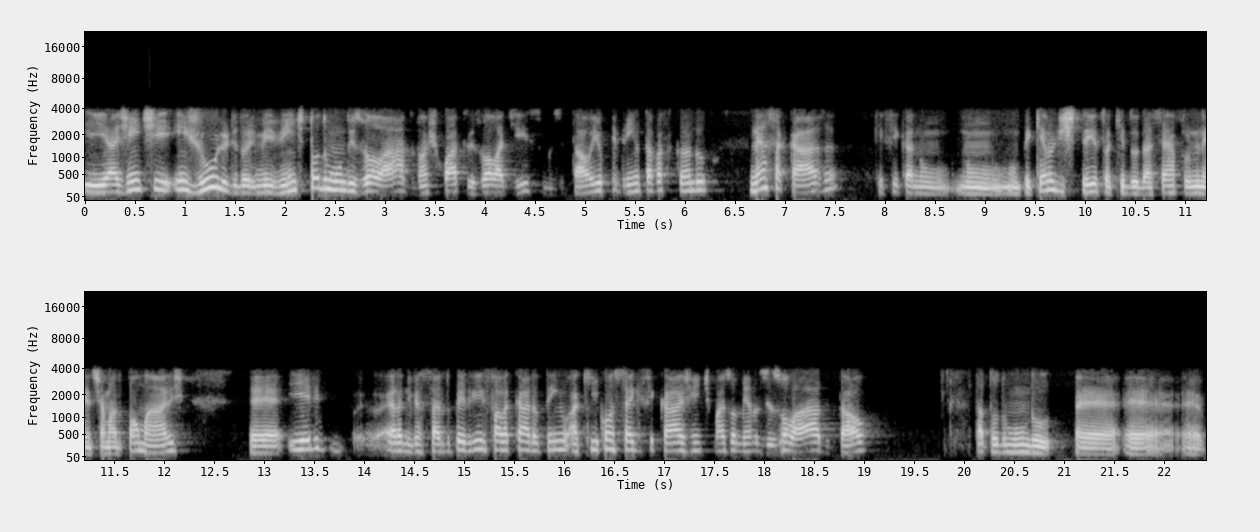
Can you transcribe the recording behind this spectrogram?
e a gente, em julho de 2020, todo mundo isolado, nós quatro isoladíssimos e tal, e o Pedrinho estava ficando nessa casa, que fica num, num, num pequeno distrito aqui do, da Serra Fluminense chamado Palmares, é, e ele era aniversário do Pedrinho, ele fala, cara, eu tenho aqui consegue ficar a gente mais ou menos isolado e tal. Tá todo mundo é, é, é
